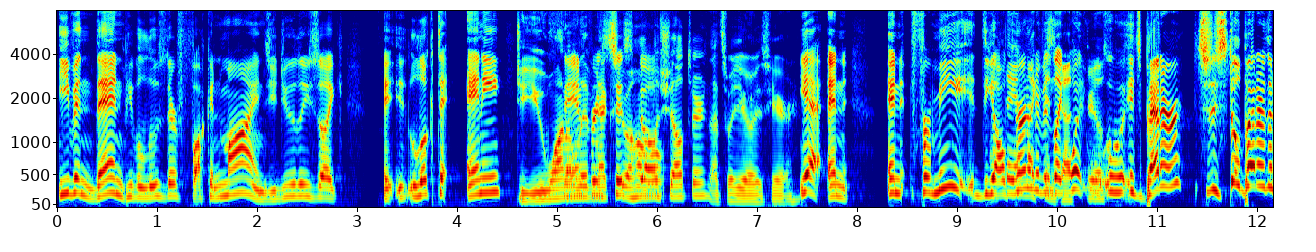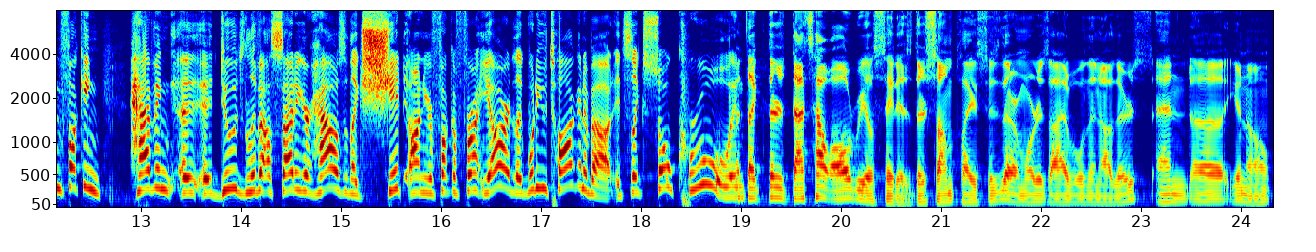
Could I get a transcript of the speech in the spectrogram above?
Even then, people lose their fucking minds. You do these like it- look to any. Do you want to live next to a homeless shelter? That's what you always hear. Yeah, and and for me, the Aren't they in, like, alternative is like what? It's better. It's it's still better than fucking having uh, uh, dudes live outside of your house and like shit on your fucking front yard. Like, what are you talking about? It's like so cruel. And But like there's that's how all real estate is. There's some places that are more desirable than others, and uh, you know,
